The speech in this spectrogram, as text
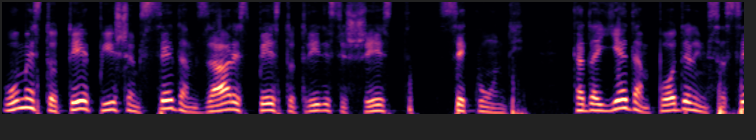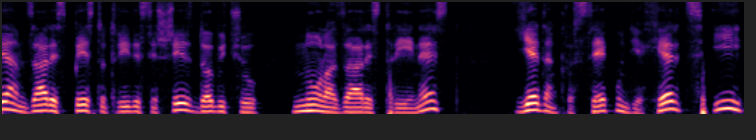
Umesto T pišem 7,536 sekundi. Kada 1 podelim sa 7,536 dobit ću 0,13. 1 kroz sekund je herc i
